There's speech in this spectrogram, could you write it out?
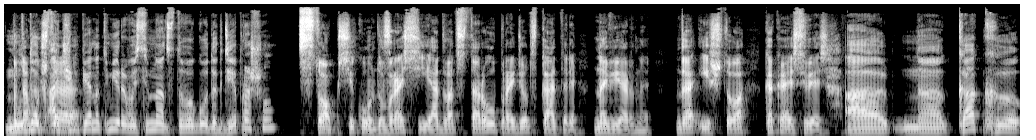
Ну так, что... а чемпионат мира 18 года где прошел? Стоп, секунду, в России, а 22-го пройдет в Катаре, наверное. Да, и что? Какая связь? А на- как э,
